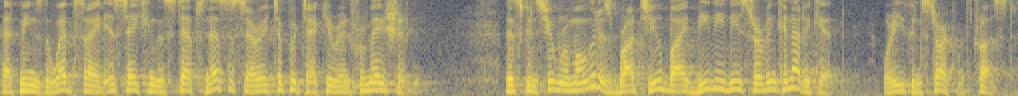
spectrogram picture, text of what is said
That means the website is taking the steps necessary to protect your information. This consumer moment is brought to you by BBB Serving Connecticut, where you can start with trust.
